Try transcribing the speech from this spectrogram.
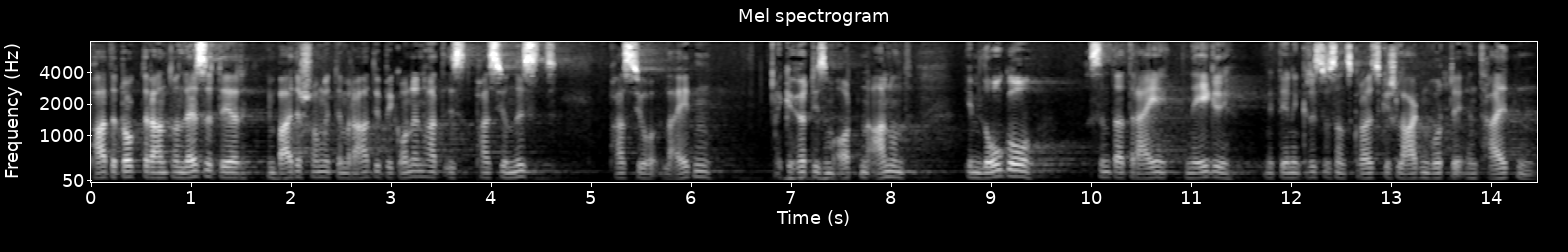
Pater Dr. Anton Lesser, der im Balderschwang mit dem Radio begonnen hat, ist Passionist, Passio Leiden. Er gehört diesem Orden an und im Logo sind da drei Nägel mit denen Christus ans Kreuz geschlagen wurde, enthalten.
